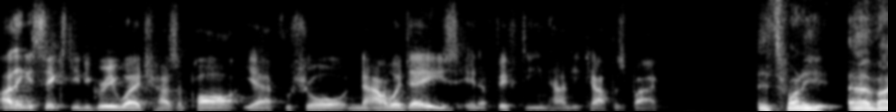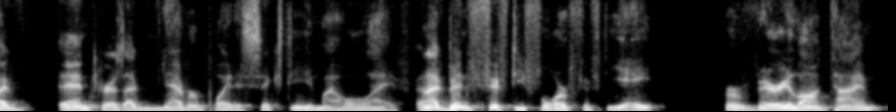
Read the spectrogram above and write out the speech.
I think a 60 degree wedge has a part, yeah, for sure. Nowadays in a 15 handicapper's bag. It's funny. Ev, I've, and Chris, I've never played a 60 in my whole life. And I've been 54, 58 for a very long time.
